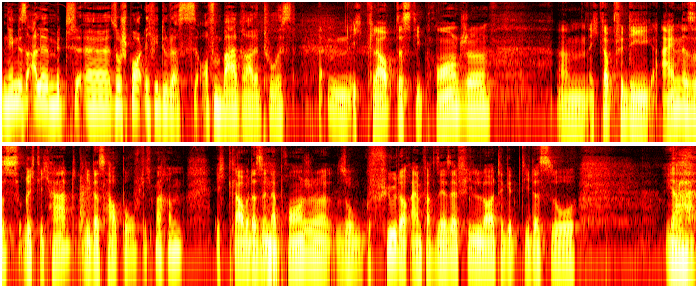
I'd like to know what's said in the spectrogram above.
nehmen das alle mit äh, so sportlich, wie du das offenbar gerade tust. Ähm, Ich glaube, dass die Branche, ich glaube, für die einen ist es richtig hart, die das hauptberuflich machen. Ich glaube, dass es in der Branche so gefühlt auch einfach sehr, sehr viele Leute gibt, die das so, ja,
